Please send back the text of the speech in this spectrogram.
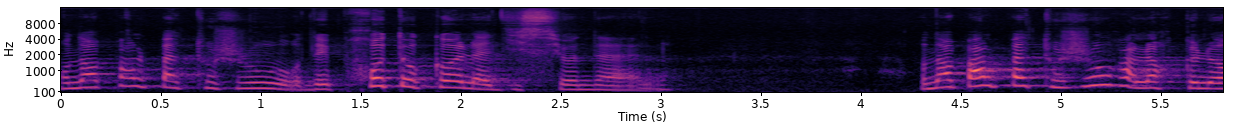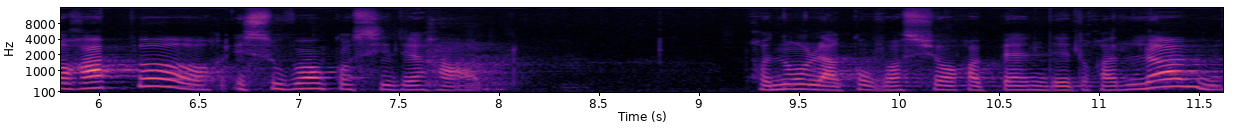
on n'en parle pas toujours, des protocoles additionnels. On n'en parle pas toujours alors que le rapport est souvent considérable. Prenons la Convention européenne des droits de l'homme.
